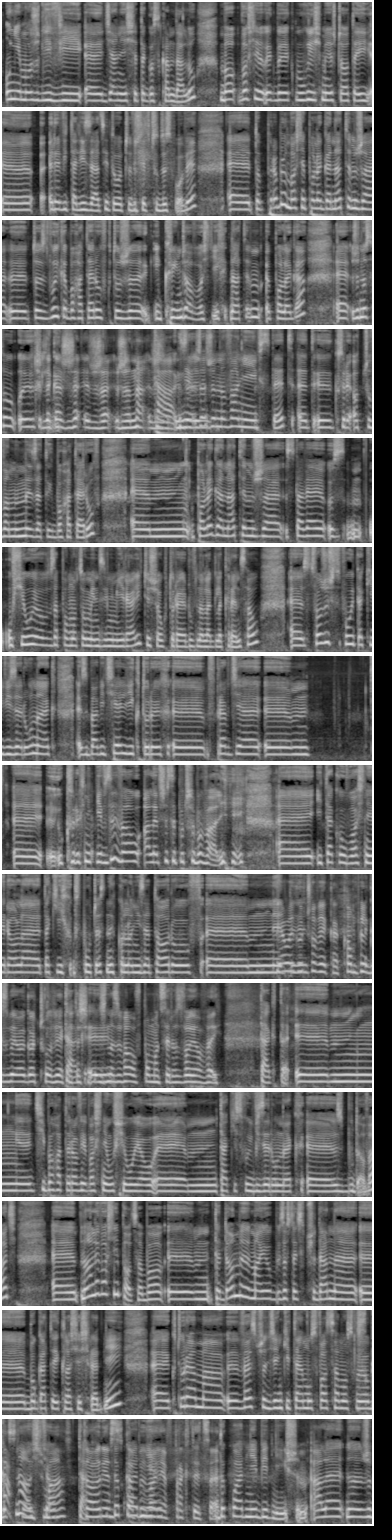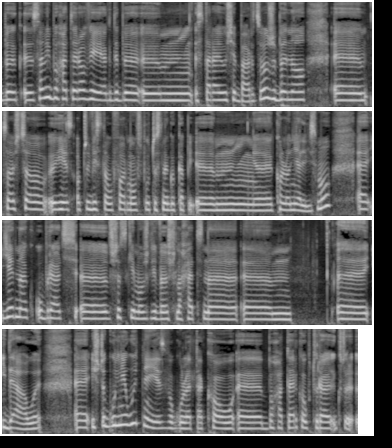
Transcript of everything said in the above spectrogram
uniemożliwi e, dzianie się tego skandalu, bo właśnie jakby jak mówiliśmy jeszcze o tej e, rewitalizacji, tu oczywiście w cudzysłowie, e, to problem właśnie polega na tym, że to jest dwójka bohaterów, którzy i cringe'owość ich na tym polega, że no są... E, taka, że, że, że, na, tak, że, zażenowanie i wstyd, który odczuwamy my za tych bohaterów, polega na tym, że stawiają, usiłują za pomocą między innymi reality show, które równolegle kręcą, stworzyć swój taki wizerunek wizerunek zbawicieli, których y, wprawdzie których nikt nie wzywał, ale wszyscy potrzebowali. E, I taką właśnie rolę takich współczesnych kolonizatorów. Białego człowieka, kompleks białego człowieka, tak, to się kiedyś nazywało w pomocy rozwojowej. Tak, ta, ci bohaterowie właśnie usiłują taki swój wizerunek e, zbudować. E, no ale właśnie po co? Bo te domy mają zostać sprzedane bogatej klasie średniej, która ma wesprzeć dzięki temu samą swoją obecność ma tak, teorię dokładnie, w praktyce. Dokładnie biedniejszym, ale no, żeby y, sami bohaterowie jak gdyby um, starają się bardzo, żeby no, um, coś, co jest oczywistą formą współczesnego um, kolonializmu, e, jednak ubrać e, wszystkie możliwe szlachetne ideały. E, I szczególnie Whitney jest w ogóle taką e, bohaterką, która, która,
